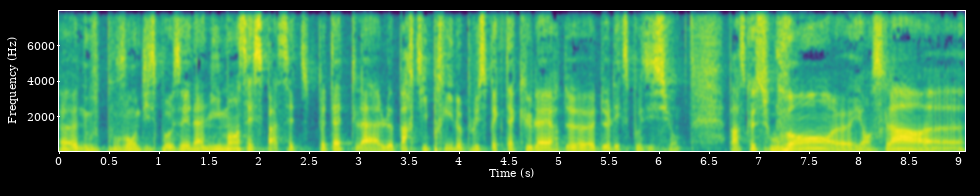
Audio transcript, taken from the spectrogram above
nous pouvons disposer d'un immense espace. C'est peut-être le parti pris le plus spectaculaire de, de l'exposition. Parce que souvent, et en cela,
